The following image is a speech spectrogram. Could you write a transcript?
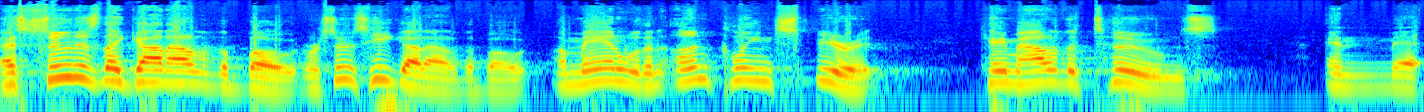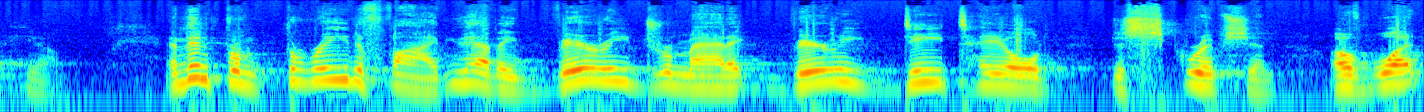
As soon as they got out of the boat, or as soon as he got out of the boat, a man with an unclean spirit came out of the tombs and met him. And then from 3 to 5, you have a very dramatic, very detailed description of what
